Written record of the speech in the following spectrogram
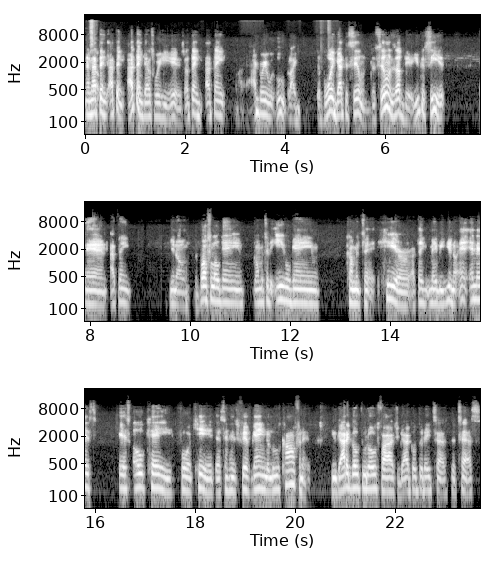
And so. I think, I think, I think that's where he is. I think, I think, I agree with Oop. Like the boy got the ceiling. The ceiling's up there. You can see it. And I think, you know, the Buffalo game, going to the Eagle game, coming to here, I think maybe you know, and, and it's it's okay for a kid that's in his fifth game to lose confidence. You got to go through those fives. You got to go through they test the tests.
